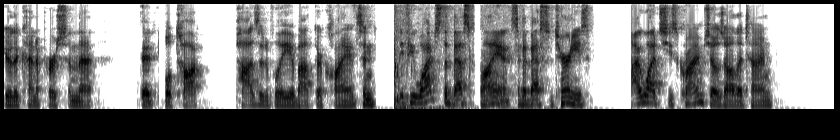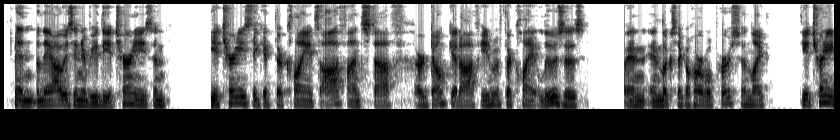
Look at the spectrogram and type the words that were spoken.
you're the kind of person that that will talk positively about their clients and if you watch the best clients the best attorneys i watch these crime shows all the time and, and they always interview the attorneys and the attorneys that get their clients off on stuff or don't get off, even if their client loses and, and looks like a horrible person, like the attorney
